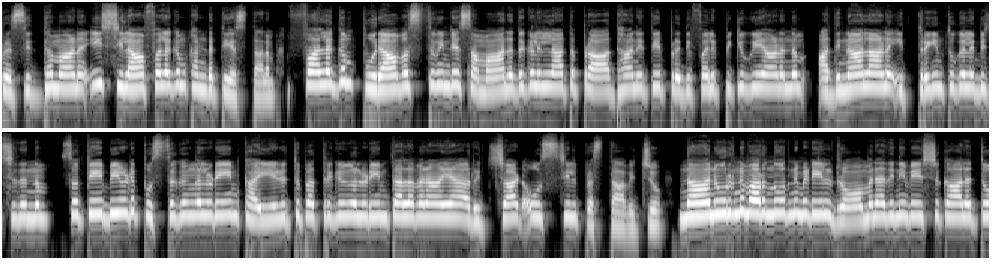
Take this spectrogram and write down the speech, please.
പ്രസിദ്ധമാണ് ഈ ശിലാഫലകം കണ്ടെത്തിയ സ്ഥലം. ഫലകം പുരാവസ്തുവിന്റെ സമാനതകളില്ലാത്ത പ്രാധാന്യത്തെ പ്രതിഫലിപ്പിക്കുകയാണെന്നും അതിനാലാണ് ഇത്രയും തുക ലഭിച്ചതെന്നും സൊത്തേബിയുടെ പുസ്തകങ്ങളുടെയും കൈയെഴുത്തു പത്രികകളുടെയും തലവനായ റിച്ചാർഡ് ഓസ്റ്റിൽ പ്രസ്താവിച്ചു. നാനൂറിനും അറുന്നൂറിനും ഇടയിൽ റോമൻ അധിനിവേശ കാലത്തോ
